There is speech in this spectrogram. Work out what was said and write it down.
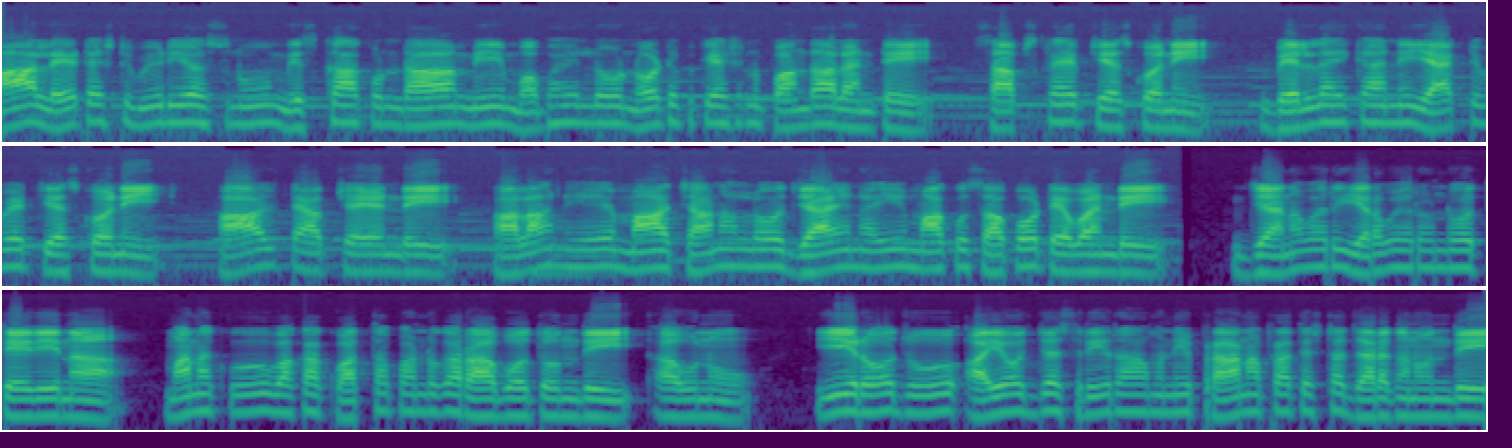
మా లేటెస్ట్ వీడియోస్ను మిస్ కాకుండా మీ మొబైల్లో నోటిఫికేషన్ పొందాలంటే సబ్స్క్రైబ్ చేసుకొని బెల్ ఐకాన్ని యాక్టివేట్ చేసుకొని ఆల్ ట్యాప్ చేయండి. అలానే మా ఛానల్లో జాయిన్ అయ్యి మాకు సపోర్ట్ ఇవ్వండి. జనవరి ఇరవై రెండో తేదీన మనకు ఒక కొత్త పండుగ రాబోతుంది. అవును ఈరోజు అయోధ్య శ్రీరాముని ప్రాణప్రతిష్ఠ జరగనుంది.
